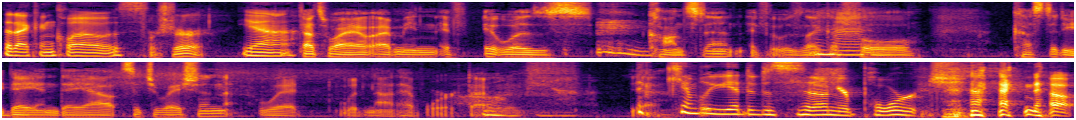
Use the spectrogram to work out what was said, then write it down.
that I can close. For sure. Yeah. That's why I, I mean, if it was constant, if it was like a mm-hmm. full custody day in day out situation, would would not have worked. I oh, would have. Yeah, i Can't believe you had to just sit on your porch. I know.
